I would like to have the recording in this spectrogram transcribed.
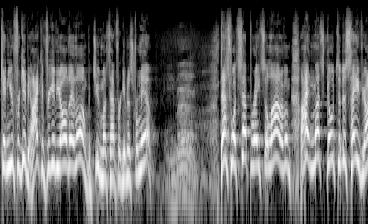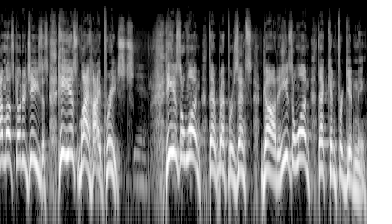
can you forgive me? I can forgive you all day long, but you must have forgiveness from him. Amen. That's what separates a lot of them. I must go to the Savior. I must go to Jesus. He is my high priest. Yeah. He is the one that represents God. He's the one that can forgive me.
